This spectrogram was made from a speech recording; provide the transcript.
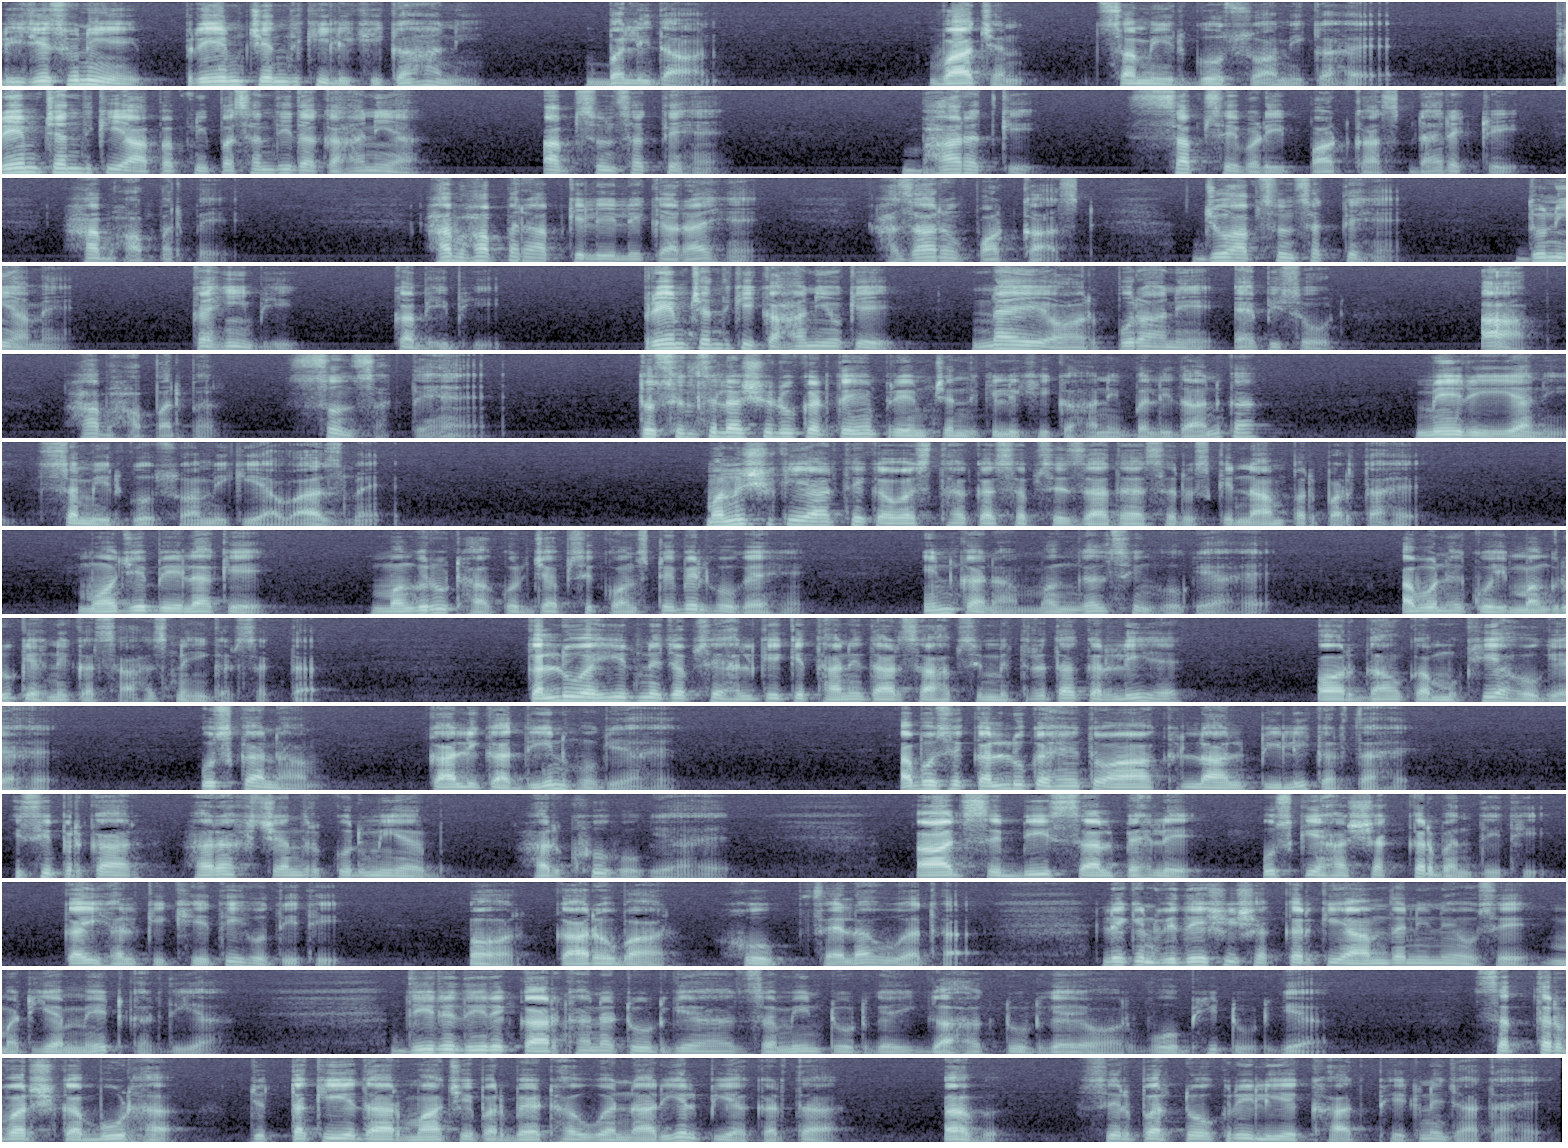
लीजिए सुनिए प्रेमचंद की लिखी कहानी, बलिदान। वाचन समीर गोस्वामी का है। प्रेमचंद की आप अपनी पसंदीदा कहानियाँ अब सुन सकते हैं। भारत की सबसे बड़ी पॉडकास्ट डायरेक्टरी हब हॉपर पे। हब हॉपर आपके लिए लेकर आए हैं हज़ारों पॉडकास्ट जो आप सुन सकते हैं दुनिया में कहीं भी, कभी भी। प्रेमचंद की कहानियों के नए और पुराने एपिसोड आप हब हॉपर पर सुन सकते हैं। तो सिलसिला शुरू करते हैं प्रेमचंद की लिखी कहानी बलिदान का, मेरी यानी समीर गोस्वामी की आवाज़ में। मनुष्य की आर्थिक अवस्था का सबसे ज़्यादा असर उसके नाम पर पड़ता है। मौजे बेला के मंगरू ठाकुर जब से कांस्टेबल हो गए हैं, इनका नाम मंगल सिंह हो गया है। अब उन्हें कोई मंगरू कहने का साहस नहीं कर सकता। कल्लू अहीर ने जब से हल्के के थानेदार साहब से मित्रता कर ली है और गाँव का मुखिया हो गया है, उसका नाम कालिका दीन हो गया है। अब उसे कल्लू कहें तो आँख लाल पीली करता है। इसी प्रकार हरख चंद्र कुर्मी अब हरखू हो गया है। आज से बीस साल पहले उसके यहाँ शक्कर बनती थी, कई हल की खेती होती थी और कारोबार खूब फैला हुआ था, लेकिन विदेशी शक्कर की आमदनी ने उसे मटिया मेट कर दिया। धीरे धीरे कारखाना टूट गया, ज़मीन टूट गई, गाहक टूट गए और वो भी टूट गया। सत्तर वर्ष का बूढ़ा जो तकिएदार माचे पर बैठा हुआ नारियल पिया करता, अब सिर पर टोकरी लिए खाद फेंकने जाता है।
